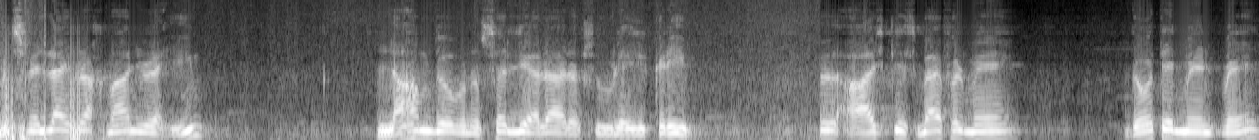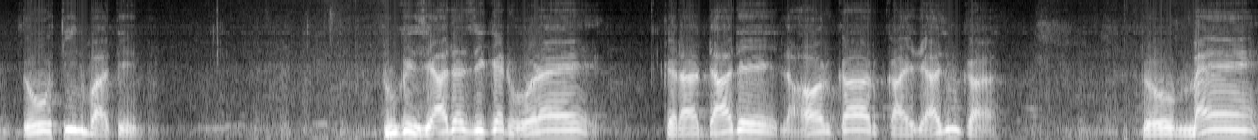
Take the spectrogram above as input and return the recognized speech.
बसमीम नाहमद वनसली अला रसूल करीम आज की इस महफिल में दो तीन मिनट में दो तीन बातें क्योंकि ज़्यादा ज़िक्र हो रहा है करारदाद लाहौर का और कायद अज़म का तो मैं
